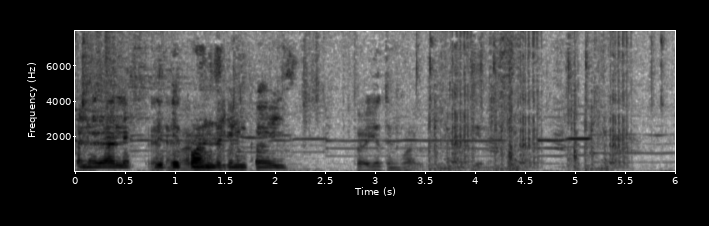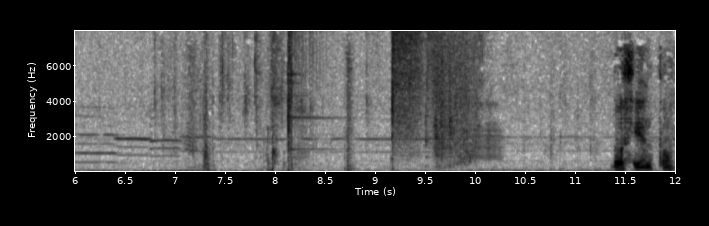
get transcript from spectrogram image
Bueno, dale. ¿Desde ¿Desde cuándo? cuándo? Yo nunca vi. Pero yo tengo algo. que no tienes. Eso. 200.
